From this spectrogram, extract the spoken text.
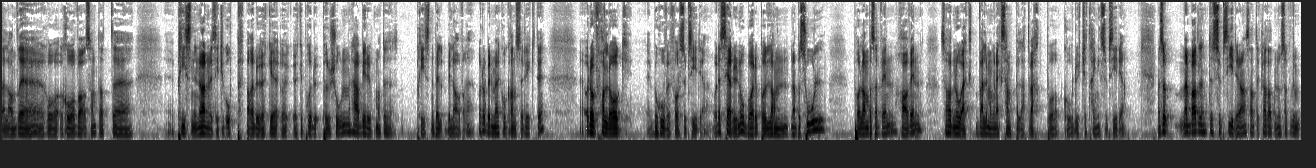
eller andre rå, råvarer. Sant? At uh, prisen nødvendigvis ikke går opp bare du øker, øker produksjonen, men her blir det jo på en måte prisene blir lavere. Og da blir det mer konkurransedyktig. Og da faller òg behovet for subsidier. Og det ser du nå både på, land, på sol, på landbasert vind, havvind. Så har du nå veldig mange eksempler etter hvert på hvor du ikke trenger subsidier. Men, så, men bare til subsidier. da, sant? Klart at Nå snakker vi om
